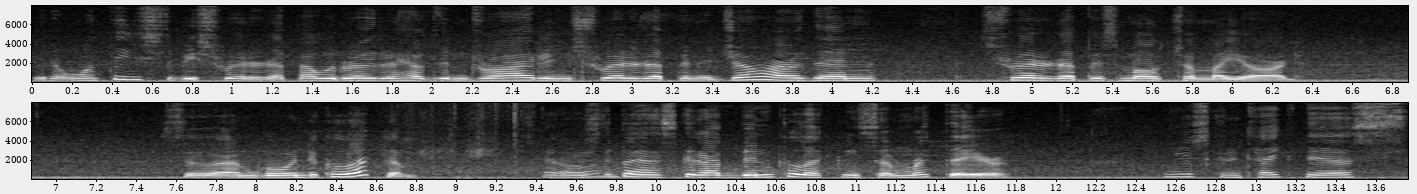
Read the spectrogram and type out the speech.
We don't want these to be shredded up. I would rather have them dried and shredded up in a jar than shredded up as mulch on my yard. So I'm going to collect them. Here's the oh. basket. I've been collecting some right there. I'm just going to take this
